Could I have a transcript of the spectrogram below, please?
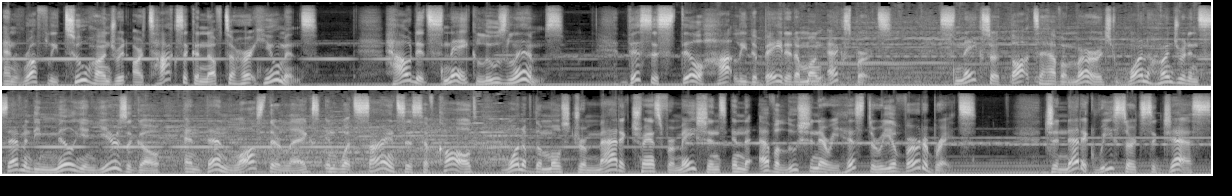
and roughly 200 are toxic enough to hurt humans. How did snake lose limbs? This is still hotly debated among experts. Snakes are thought to have emerged 170 million years ago and then lost their legs in what scientists have called one of the most dramatic transformations in the evolutionary history of vertebrates. Genetic research suggests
